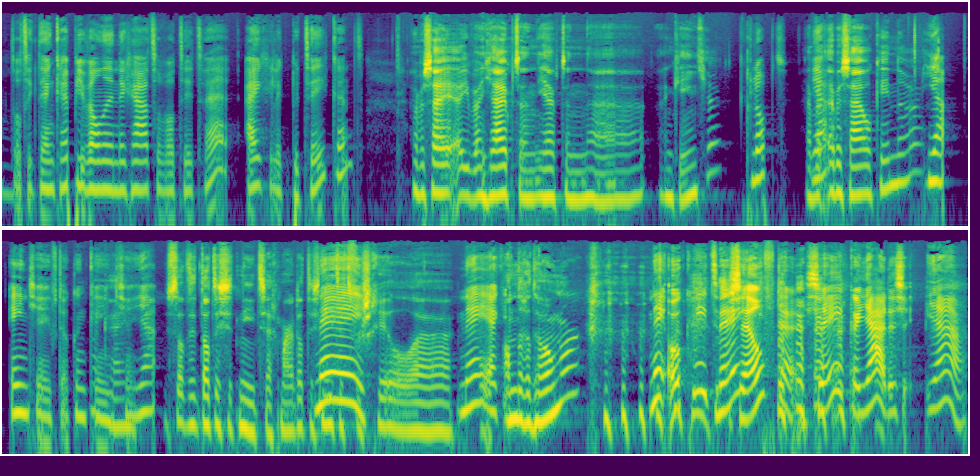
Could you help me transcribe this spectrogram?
Dat ik denk, heb je wel in de gaten wat dit hè, eigenlijk betekent? Hebben zij, eh, want jij hebt een, jij hebt een, eh, een kindje. Klopt. Hebben, Ja. hebben zij al kinderen? Ja, eentje heeft ook een kindje. Ja. Dus dat, is- dat is het niet, zeg maar. Dat is niet het verschil. eh, Nee, ik, andere donor? Nee, ook niet. Nee? Hetzelfde, zeker. Ja, dus ja,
